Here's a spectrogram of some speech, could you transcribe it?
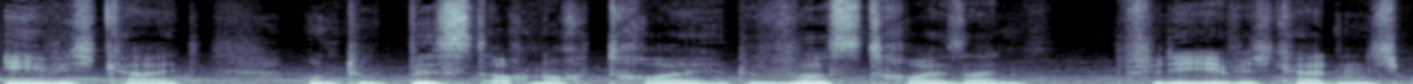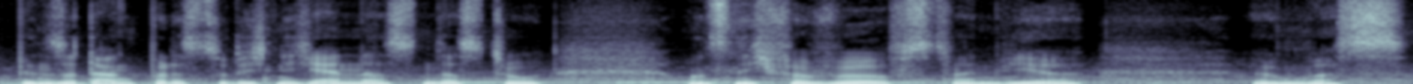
Ewigkeit und du bist auch noch treu. Du wirst treu sein für die Ewigkeit. Und ich bin so dankbar, dass du dich nicht änderst und dass du uns nicht verwirfst, wenn wir irgendwas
